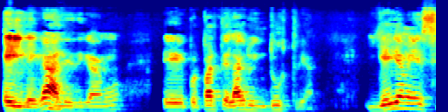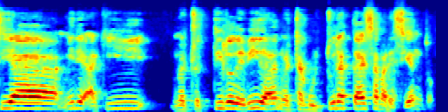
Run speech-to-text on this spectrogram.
e ilegales, digamos, eh, por parte de la agroindustria. Y ella me decía, mire, aquí nuestro estilo de vida, nuestra cultura está desapareciendo,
